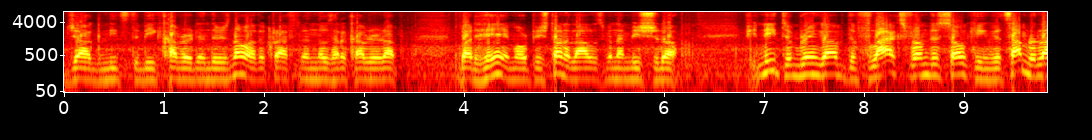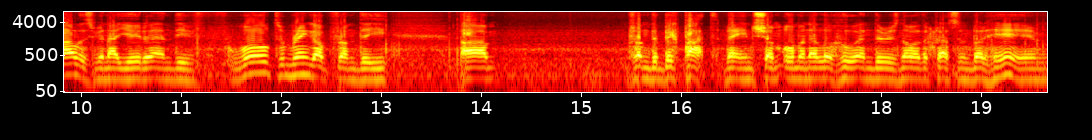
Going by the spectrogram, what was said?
jug needs to be covered, and there's no other craftsman knows how to cover it up, but him or pishton alalis ben If you need to bring up the flax from the soaking, v'tzam alalis ben and the wool to bring up from the um, from the big pot, vein sham uman elohu, and there is no other craftsman but him.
